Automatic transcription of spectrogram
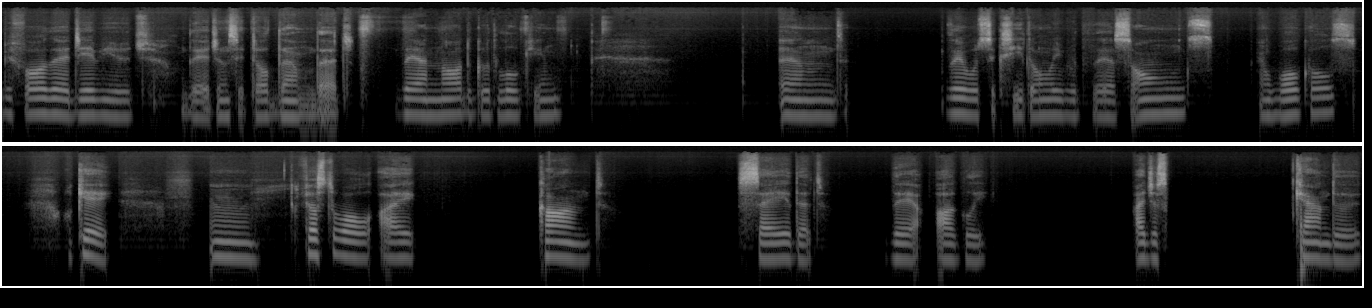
before their debut, the agency told them that they are not good looking and they would succeed only with their songs and vocals? Okay, Mm, first of all, I can't say that they're ugly. I just can't do it.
